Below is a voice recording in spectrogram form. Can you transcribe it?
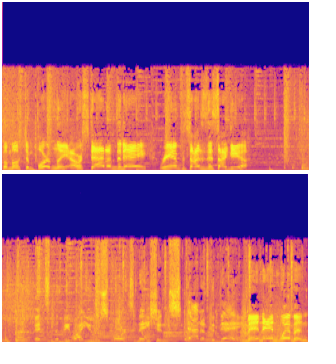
But most importantly, our stat of the day reemphasizes this idea. It's the BYU Sports Nation stat of the day. Men and women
